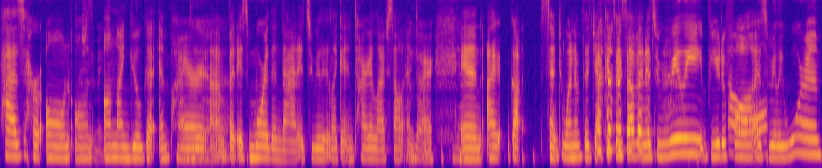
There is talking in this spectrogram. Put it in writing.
has her own on online yoga empire, Yeah. um, but it's more than that. It's really like an entire lifestyle empire. yeah. And I got sent one of the jackets myself, and it's really beautiful. Aw. It's really warm.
